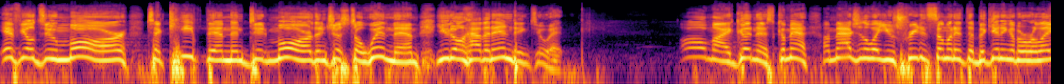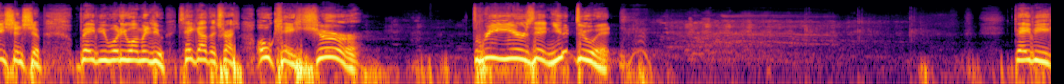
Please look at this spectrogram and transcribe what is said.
If you'll do more to keep them than did more than just to win them, you don't have an ending to it. Oh my goodness. Come on. Imagine the way you treated someone at the beginning of a relationship. Baby, what do you want me to do? Take out the trash. Okay, sure. Three years in, you do it. Baby,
